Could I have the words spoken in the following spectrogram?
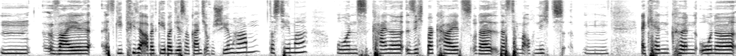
mm, weil es gibt viele Arbeitgeber, die das noch gar nicht auf dem Schirm haben, das Thema, und keine Sichtbarkeit oder das Thema auch nicht mh, erkennen können, ohne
